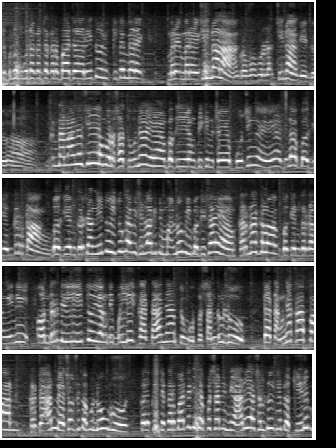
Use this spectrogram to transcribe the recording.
Sebelum menggunakan cakar bajar itu kita merek merek-merek Cina lah, produk-produk Cina gitu. Ah. Kendalanya sih nomor satunya ya bagi yang bikin saya pusing ya adalah bagian kerdang. Bagian kerdang itu itu nggak bisa lagi dimaklumi bagi saya karena kalau bagian kerdang ini onder deal itu yang dibeli katanya tunggu pesan dulu. Datangnya kapan? Kerjaan besok sudah menunggu. Kalau ke Jakarta kita pesan ini hari asal duitnya udah kirim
